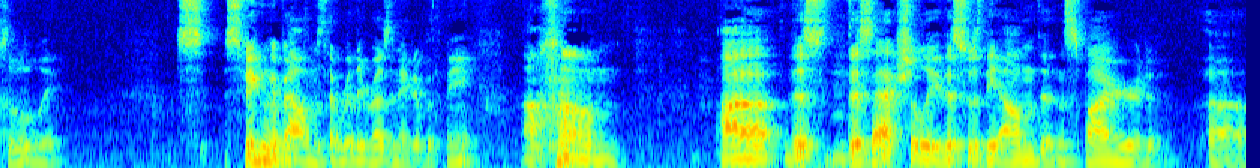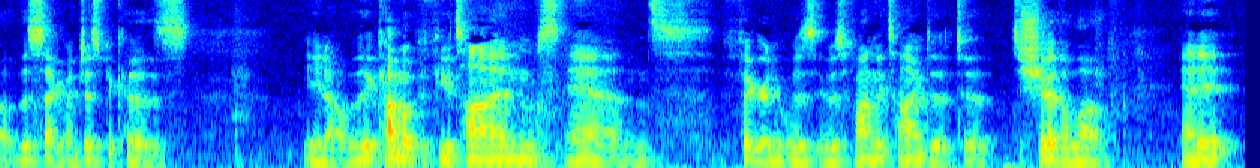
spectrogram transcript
Absolutely. S- speaking of albums that really resonated with me, um, uh, this this actually this was the album that inspired uh, this segment, just because you know they come up a few times and figured it was it was finally time to to, to share the love, and it.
